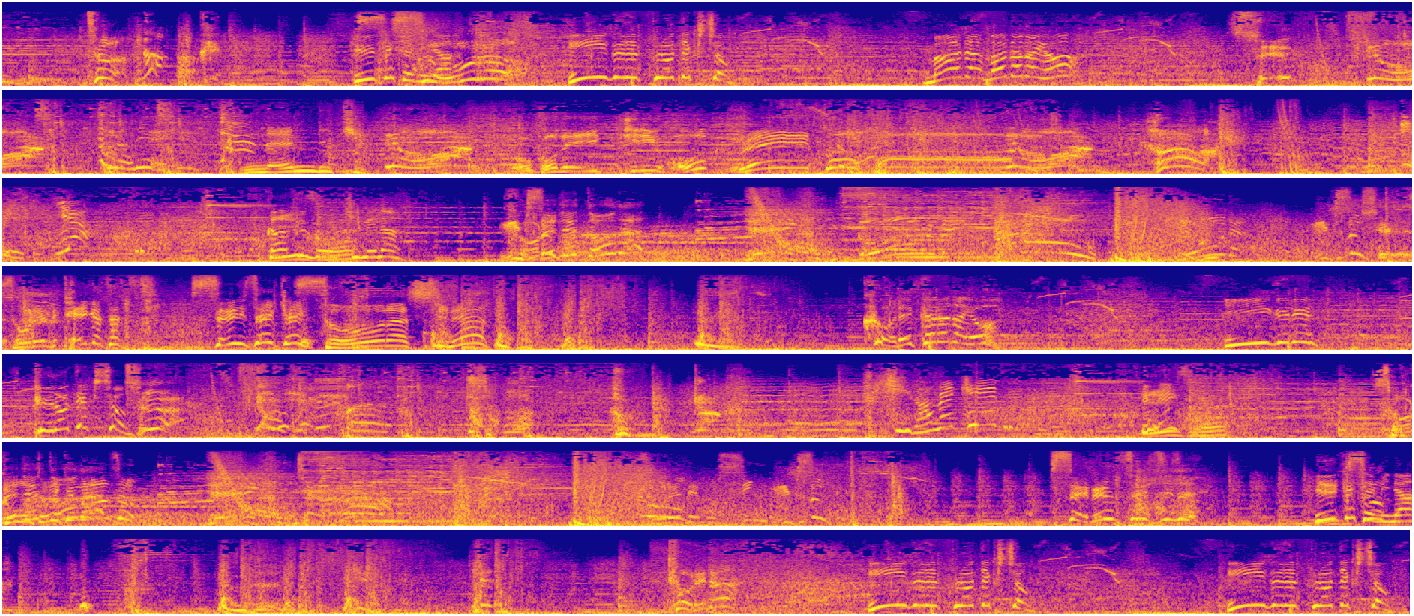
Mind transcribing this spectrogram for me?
受けてみなイーグルプロテクション。まだまだだよ。せ念力。ここで一気にホーグレートは覚悟を決めな。これでどうだ?ゴールデンアローどうだ行くぞそれで手が立つ水星剣そらしねこれからだよイーグルプロテクションひらめきえいぞそれでどうだぞセブンセンスだ受けてみなこれだ。イーグルプロテクション。イーグルプロテクション。ム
